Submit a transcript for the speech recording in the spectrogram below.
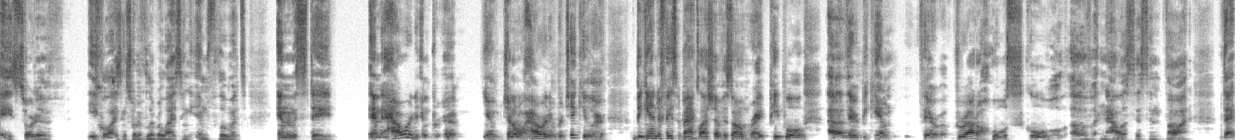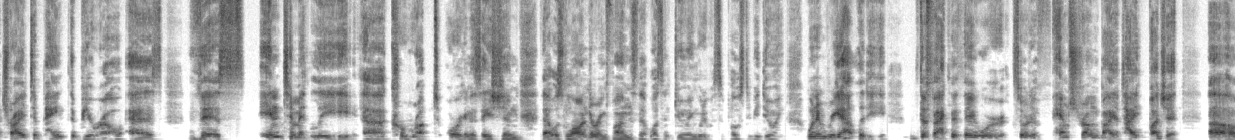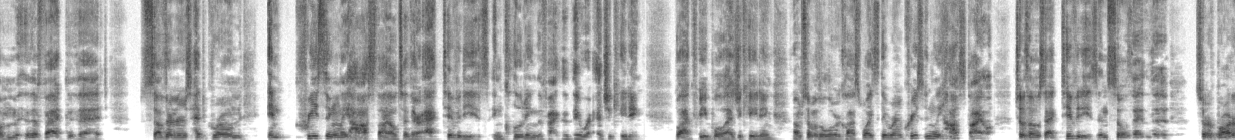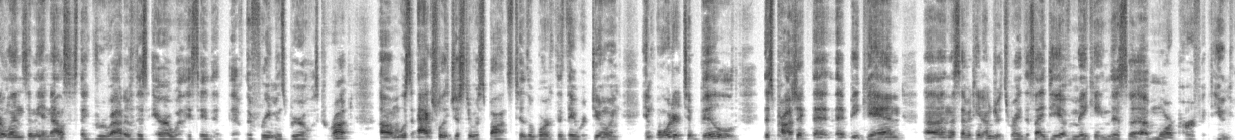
a, sort of equalizing, sort of liberalizing influence in the state. And Howard, in, uh, you know, General Howard in particular began to face a backlash of his own, right? People, uh, there began, there grew out a whole school of analysis and thought that tried to paint the Bureau as this intimately uh, corrupt organization that was laundering funds that wasn't doing what it was supposed to be doing. When in reality, the fact that they were sort of hamstrung by a tight budget, um, the fact that Southerners had grown increasingly hostile to their activities, including the fact that they were educating Black people, educating um, some of the lower class whites, they were increasingly hostile to those activities. And so that the sort of broader lens and the analysis that grew out of this era where they say that the, the Freedmen's Bureau was corrupt um, was actually just a response to the work that they were doing in order to build this project that, that began uh, in the 1700s, right? This idea of making this a, a more perfect union.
